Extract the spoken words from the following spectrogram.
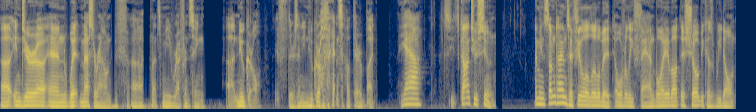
uh, Indira and Witt mess around. If uh, that's me referencing uh, New Girl, if there's any New Girl fans out there, but yeah, it's, it's gone too soon. I mean, sometimes I feel a little bit overly fanboy about this show because we don't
